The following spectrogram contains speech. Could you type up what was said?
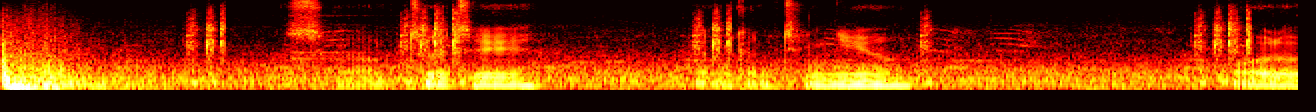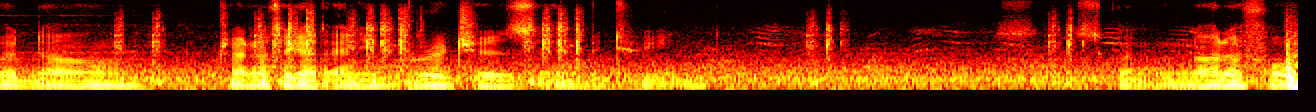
Go down 30 and continue all the way down. Try not to get any bridges in between. Go another 40.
